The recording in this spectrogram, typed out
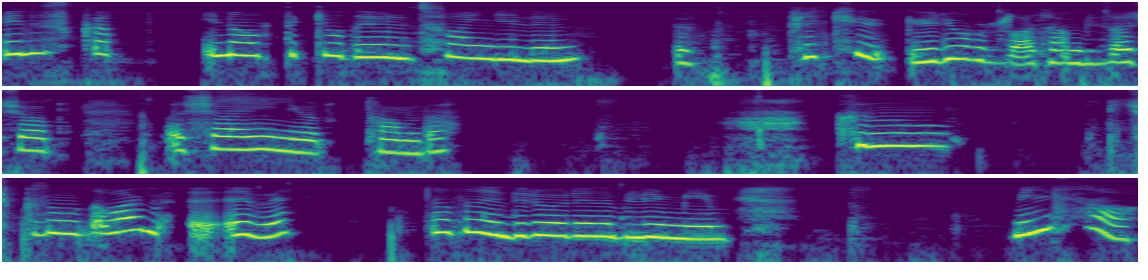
En üst kat, en alttaki odaya lütfen gelin. E, Peki geliyoruz zaten biz aşağı aşağıya iniyorduk tam da. Kızım, küçük kızınız da var mı? E, evet. Adı nedir öğrenebilir miyim? Melisa.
